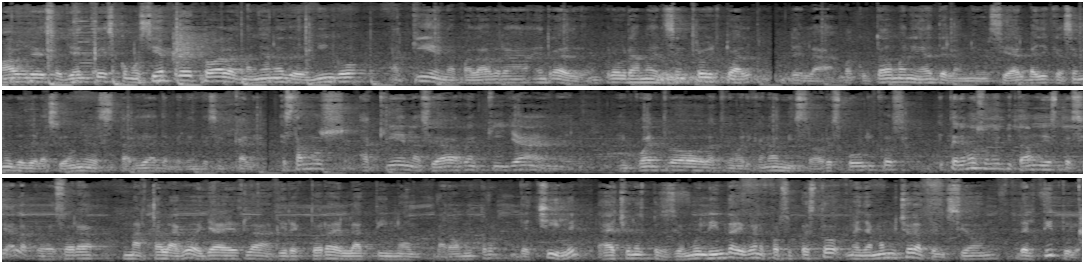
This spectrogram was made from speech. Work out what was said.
Oyentes, como siempre, todas las mañanas de domingo, aquí en La Palabra en Radio, un programa del Centro Virtual de la Facultad de Humanidades de la Universidad del Valle que hacemos desde la ciudad universitaria de Meléndez en Cali. Estamos aquí en la ciudad de Barranquilla, en el Encuentro Latinoamericano de Administradores Públicos, y tenemos una invitada muy especial, la profesora Marta Lago, ella es la directora del Latino Barómetro de Chile, ha hecho una exposición muy linda y bueno, por supuesto me llamó mucho la atención del título.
